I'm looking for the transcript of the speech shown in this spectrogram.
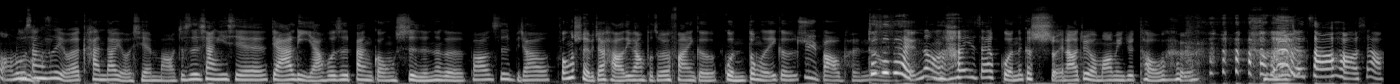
网络上是有会看到有些猫，就是像一些家里啊，或者是办公室的那个，不知道是比较风水比较好的地方，不是会放一个滚动的一个聚宝盆，对对对，那种它一直在滚那个水，然后就有猫咪去偷喝，我就觉得超好笑。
